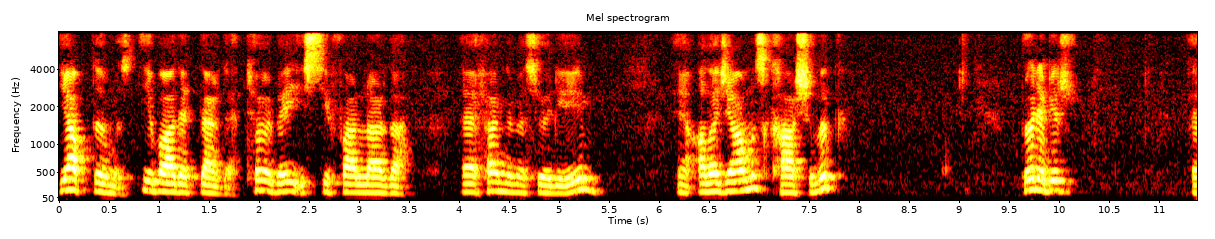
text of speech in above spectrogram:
yaptığımız ibadetlerde, tövbe-i istiğfarlarda efendime söyleyeyim e, alacağımız karşılık böyle bir e,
